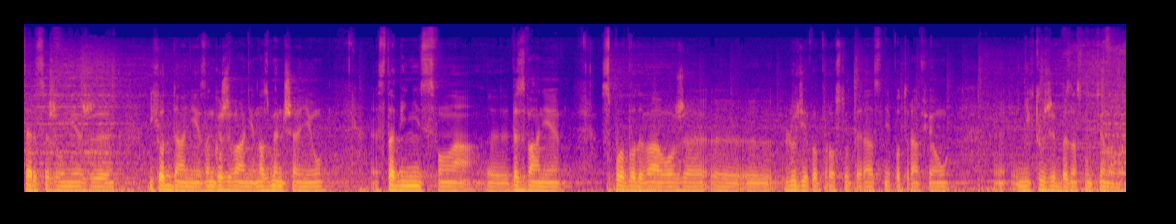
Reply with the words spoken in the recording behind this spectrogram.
serce żołnierzy, ich oddanie, zaangażowanie na zmęczeniu, stawiennictwo na y, wezwanie spowodowało, że ludzie po prostu teraz nie potrafią, niektórzy bez nas funkcjonować.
